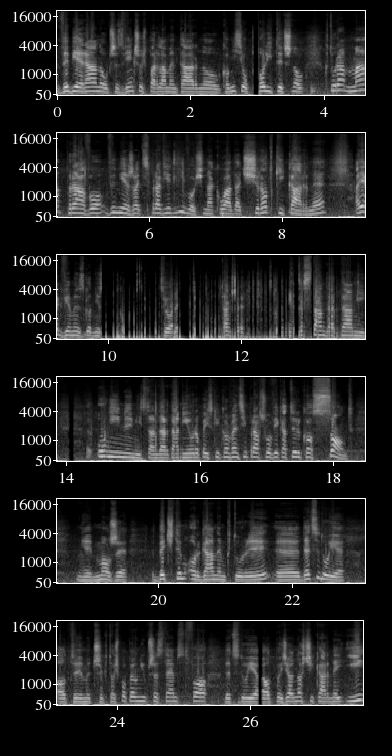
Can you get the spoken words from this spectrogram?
wybieraną przez większość parlamentarną, komisją polityczną, która ma prawo wymierzać sprawiedliwość, nakładać środki karne, a jak wiemy zgodnie z konstytucją, ale także zgodnie ze standardami unijnymi, standardami Europejskiej Konwencji Praw Człowieka, tylko sąd e, może być tym organem, który e, decyduje o tym, czy ktoś popełnił przestępstwo, decyduje o odpowiedzialności karnej i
